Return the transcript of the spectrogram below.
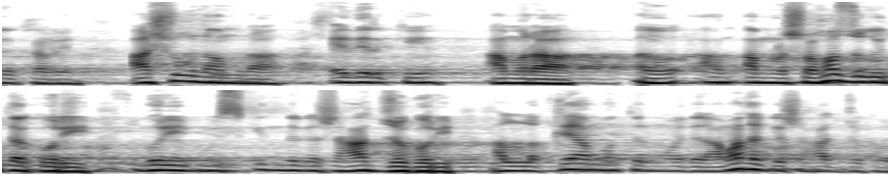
দেখাবেন? আসুন আমরা, এদেরকে আমরা আমরা সহযোগিতা করি, গরিব মিসকিনদেরকে সাহায্য করি, আল্লাহ কেয়ামতের মধ্যে আমাদেরকে সাহায্য করুন।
